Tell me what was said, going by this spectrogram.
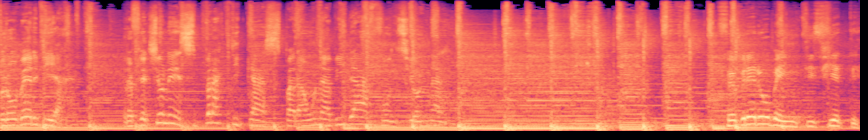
Proverbia. Reflexiones prácticas para una vida funcional. Febrero 27.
